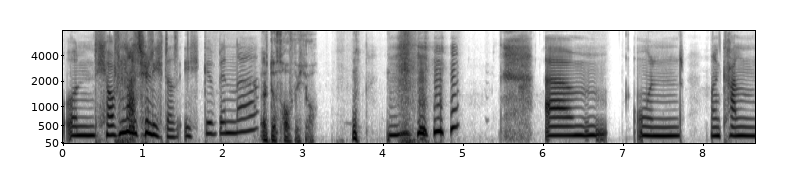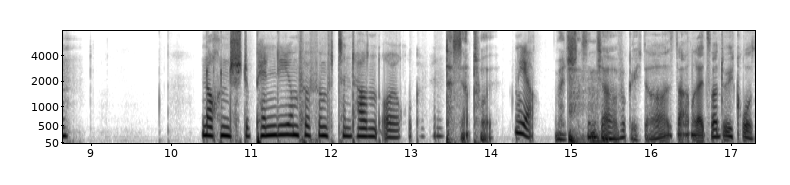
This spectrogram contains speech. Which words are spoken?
Und ich hoffe natürlich, dass ich gewinne. Äh, Das hoffe ich auch. Ähm, und man kann noch ein Stipendium für 15.000 Euro gewinnen. Das ist ja toll. Ja. Mensch, das sind ja wirklich, da ist der Anreiz natürlich groß.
